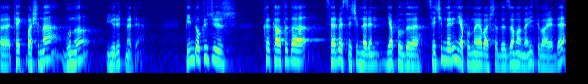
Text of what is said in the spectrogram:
e, tek başına bunu yürütmedi. 1946'da serbest seçimlerin yapıldığı, seçimlerin yapılmaya başladığı zamandan itibaren de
